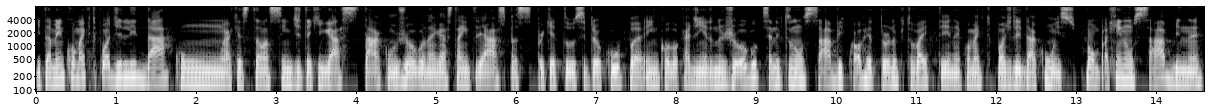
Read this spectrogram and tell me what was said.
E também como é que tu pode lidar com a questão assim de ter que gastar com o jogo, né? Gastar entre aspas, porque tu se preocupa em colocar dinheiro no jogo, sendo que tu não sabe qual retorno que tu vai ter, né? Como é que tu pode lidar com isso. Bom, para quem não sabe, né,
